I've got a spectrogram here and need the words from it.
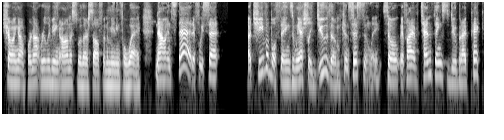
showing up. We're not really being honest with ourselves in a meaningful way. Now, instead, if we set achievable things and we actually do them consistently. So if I have 10 things to do, but I pick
